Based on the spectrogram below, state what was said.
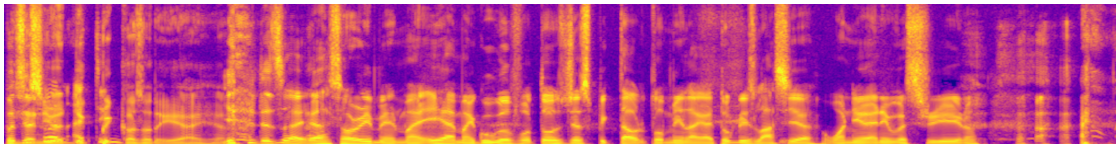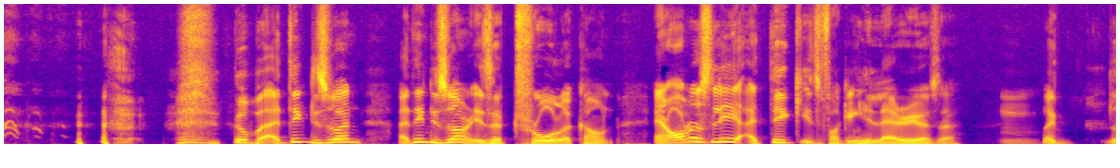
But I sent you a dick pic because of the AI. Yeah. Yeah, that's right. Yeah, sorry, man. My AI, my Google Photos just picked out, told me like I took this last year, one year anniversary. You know. no, but I think this one, I think this one is a troll account, and honestly, I think it's fucking hilarious. Uh. Mm. Like, What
